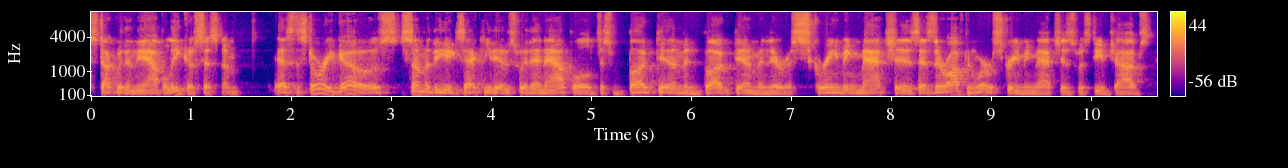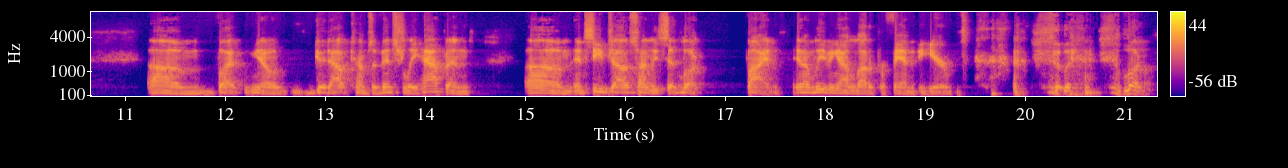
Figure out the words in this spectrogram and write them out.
stuck within the Apple ecosystem. as the story goes, some of the executives within Apple just bugged him and bugged him, and there were screaming matches, as there often were screaming matches with Steve Jobs. Um, but you know, good outcomes eventually happened. Um, and Steve Jobs finally said, "Look, fine," and I'm leaving out a lot of profanity here. Look,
